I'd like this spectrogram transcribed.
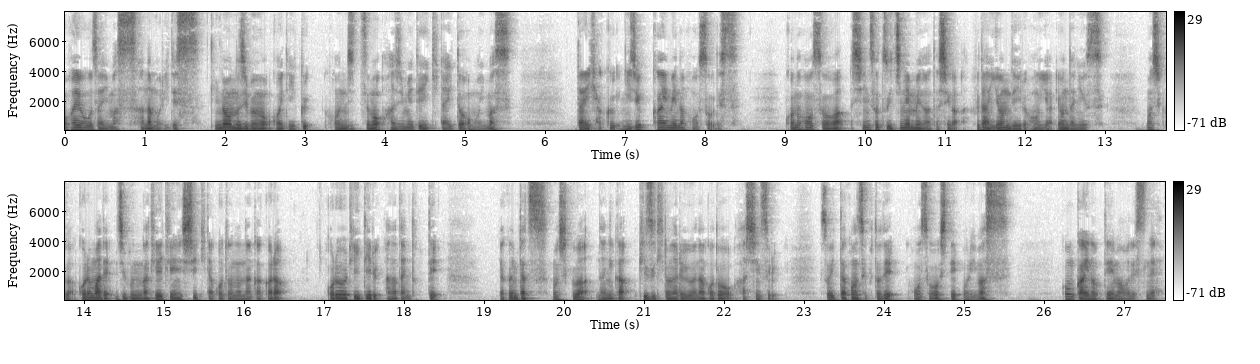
おはようございます。花森です。昨日の自分を超えていく。本日も始めていきたいと思います。第120回目の放送です。この放送は新卒1年目の私が普段読んでいる本や読んだニュースもしくはこれまで自分が経験してきたことの中からこれを聞いているあなたにとって役に立つもしくは何か気づきとなるようなことを発信するそういったコンセプトで放送をしております。今回のテーマはですね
